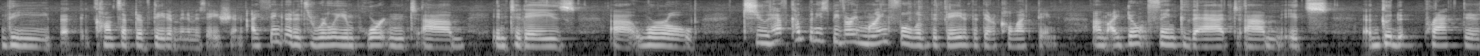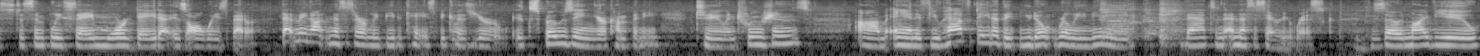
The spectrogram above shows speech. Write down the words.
the uh, concept of data minimization. I think that it's really important um, in today's uh, world to have companies be very mindful of the data that they're collecting. Um, I don't think that um, it's a good practice to simply say more data is always better. That may not necessarily be the case because you're exposing your company to intrusions. Um, and if you have data that you don't really need, that's an unnecessary risk. So, in my view,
